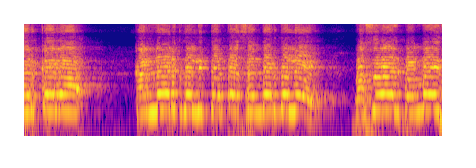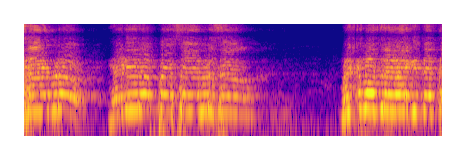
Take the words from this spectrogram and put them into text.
ಸರ್ಕಾರ ಕರ್ನಾಟಕದಲ್ಲಿ ಇದ್ದಂತ ಸಂದರ್ಭದಲ್ಲಿ ಬಸವರಾಜ ಬೊಮ್ಮಾಯಿ ಸಾಹೇಬರು, ಯಡಿಯೂರಪ್ಪ ಸಾಹೇಬರು ಮುಖ್ಯಮಂತ್ರಿಯಾಗಿದ್ದಂತ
